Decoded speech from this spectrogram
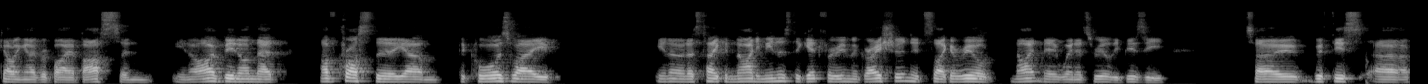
going over by a bus and you know I've been on that I've crossed the um, the causeway you know and it's taken 90 minutes to get through immigration it's like a real nightmare when it's really busy so with this uh,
